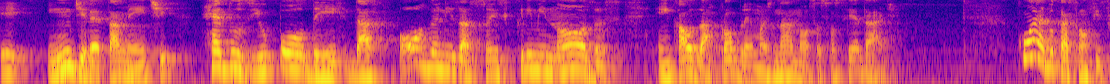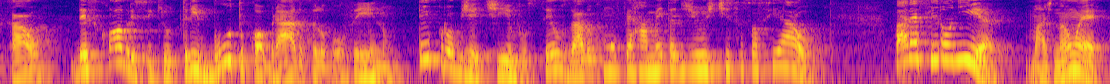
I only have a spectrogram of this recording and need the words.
e, indiretamente, reduzir o poder das organizações criminosas em causar problemas na nossa sociedade. Com a educação fiscal, descobre-se que o tributo cobrado pelo governo tem por objetivo ser usado como ferramenta de justiça social. Parece ironia, mas não é.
